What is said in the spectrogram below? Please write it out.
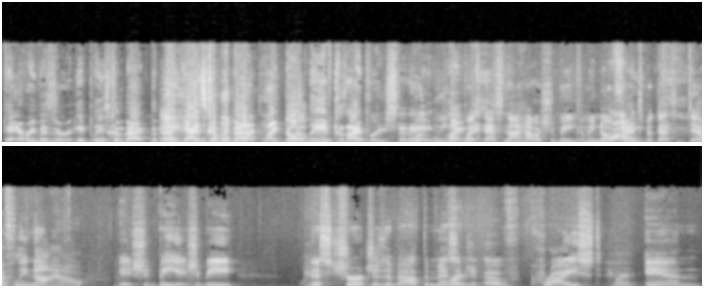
to every visitor. Hey, please come back. The main guy's coming back. Like, don't leave because I preached today. But we, like, but that's not how it should be. I mean, no Right. offense, but that's definitely not how it should be. It should be this church is about the message Right. of Christ, Right. And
